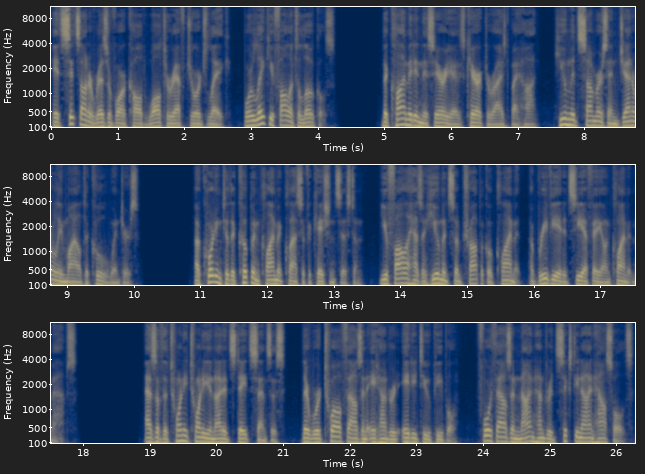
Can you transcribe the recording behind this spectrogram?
It sits on a reservoir called Walter F. George Lake, or Lake Eufaula to locals. The climate in this area is characterized by hot, humid summers and generally mild to cool winters. According to the Köppen climate classification system, Eufaula has a humid subtropical climate, abbreviated CFA on climate maps. As of the 2020 United States Census, there were 12,882 people, 4,969 households,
